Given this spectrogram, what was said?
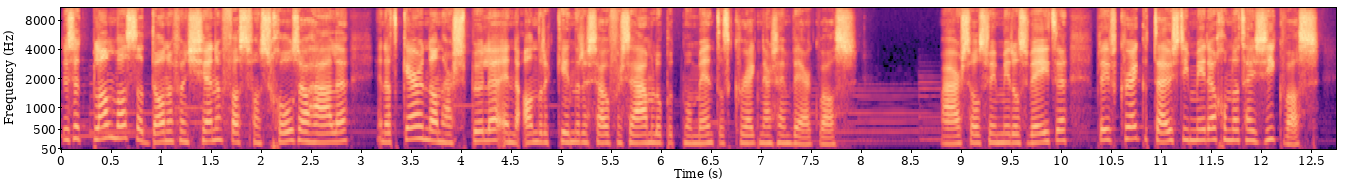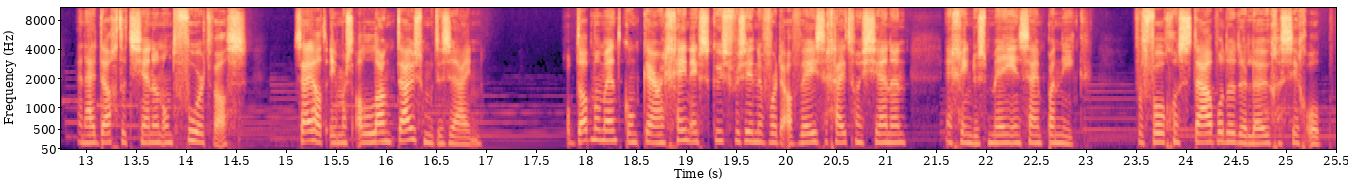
Dus het plan was dat Donovan Shannon vast van school zou halen en dat Karen dan haar spullen en de andere kinderen zou verzamelen op het moment dat Craig naar zijn werk was. Maar zoals we inmiddels weten, bleef Craig thuis die middag omdat hij ziek was en hij dacht dat Shannon ontvoerd was. Zij had immers al lang thuis moeten zijn. Op dat moment kon Karen geen excuus verzinnen voor de afwezigheid van Shannon en ging dus mee in zijn paniek. Vervolgens stapelden de leugens zich op.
